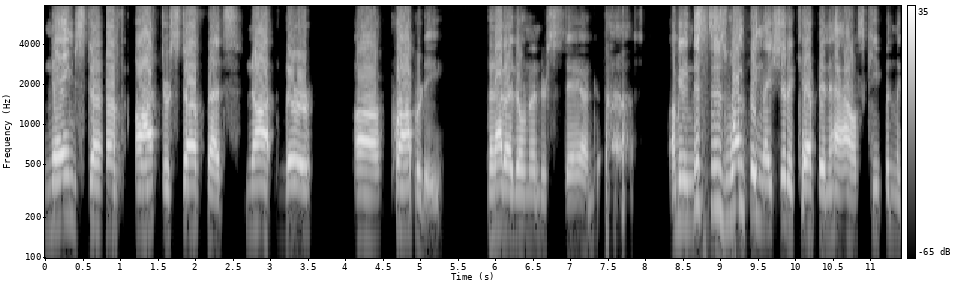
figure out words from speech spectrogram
name stuff after stuff that's not their uh, property? That I don't understand. I mean, this is one thing they should have kept in house, keeping the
